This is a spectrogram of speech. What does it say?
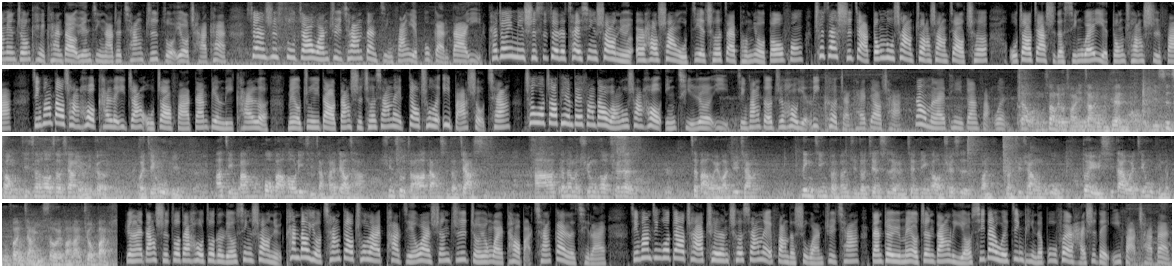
画面中可以看到，远警拿着枪支左右查看，虽然是塑胶玩具枪，但警方也不敢大意。台中一名十四岁的蔡姓少女，二号上午借车在朋友兜风，却在石甲东路上撞上轿车，无照驾驶的行为也东窗事发。警方到场后开了一张无照罚单便离开了，没有注意到当时车厢内掉出了一把手枪。车祸照片被放到网络上后引起热议，警方得知后也立刻展开调查。让我们来听一段访问。在网上流传传一张影片，疑似从机车后车厢有一个违禁物品。啊，警方获报后立即展开调查，迅速找到当时的驾驶。啊，跟他们询问后确认，这把为玩具枪。另经本分局的鉴识人员鉴定后，却是玩玩具枪无误。对于携带违禁物品的部分，将以涉违法来就办。原来当时坐在后座的刘姓少女看到有枪掉出来，怕节外生枝，就用外套把枪盖了起来。警方经过调查，确认车厢内放的是玩具枪，但对于没有正当理由携带违禁品的部分，还是得依法查办。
